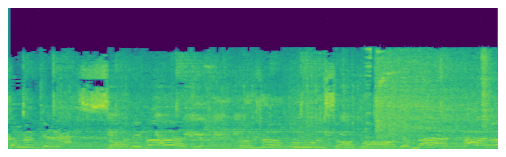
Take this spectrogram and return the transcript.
comme glace en vagues, je vous entends demain parler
